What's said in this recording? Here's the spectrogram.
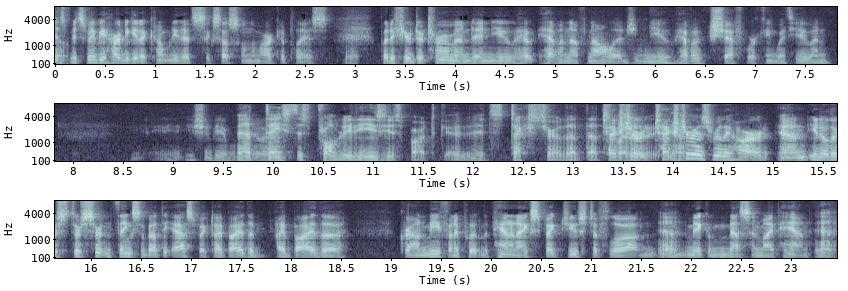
it's, No. it's maybe hard to get a company that's successful in the marketplace Yeah. but if you're determined and you have, have enough knowledge and you have a chef working with you and you should be able Yeah, to do taste is probably the easiest part. It's texture that that's where texture the- texture yeah. is really hard and you know there's there's certain things about the aspect i buy the i buy the ground beef and i put it in the pan and i expect juice to flow out and, and make a mess in my pan. Yeah.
